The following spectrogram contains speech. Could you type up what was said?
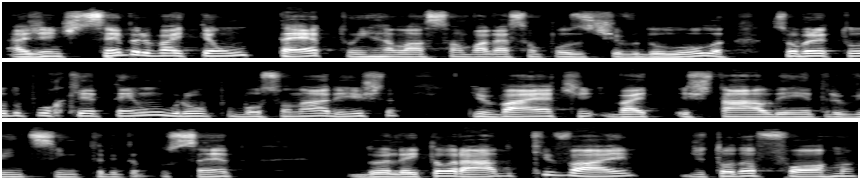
a gente sempre vai ter um teto em relação à avaliação positiva do Lula, sobretudo porque tem um grupo bolsonarista que vai, vai estar ali entre 25% e 30% do eleitorado que vai, de toda forma,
